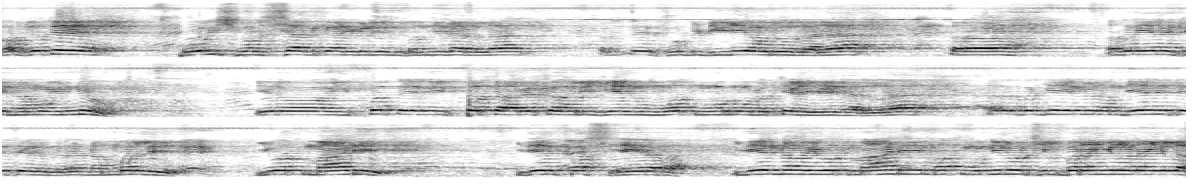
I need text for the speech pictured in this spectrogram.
ಅವ್ರ ಜೊತೆ ಪೊಲೀಸ್ ವರಿಷ್ಠಾಧಿಕಾರಿಗಳು ಏನು ಬಂದಿದ್ದಾರಲ್ಲ ಅವ್ರ ಜೊತೆ ಫುಡ್ ಡಿ ಡಿ ಅವರು ಅದಾರ ಅದನ್ನೇನೈತಿ ನಮ್ಮ ಇನ್ನೂ, ಏನು ಇಪ್ಪತ್ತೈದು, ಇಪ್ಪತ್ತಾರಕ್ಕೆ ಅವರಿಗೆ ಏನು ಮೂವತ್ತ್ಮೂರು ಅಂತೇಳಿ ಹೇಳಿದಾರಲ್ಲ, ಅದ್ರ ಬಗ್ಗೆ ಇನ್ನು ನಮ್ದು ಏನೈತೆ ಅಂತ ಹೇಳಿದ್ರೆ, ನಮ್ಮಲ್ಲಿ ಇವತ್ತು ಮಾಡಿ, ಇದೇನು ಫಸ್ಟ್ ಏರಪ್ಪ ಇದೇನು ನಾವು ಇವತ್ತು ಮಾಡಿ ಮತ್ತೆ ಮುಂದಿನ ವರ್ಷ ಇಲ್ಲಿ ಬರಂಗಿಲ್ಲ ಅನ್ನಂಗಿಲ್ಲ.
